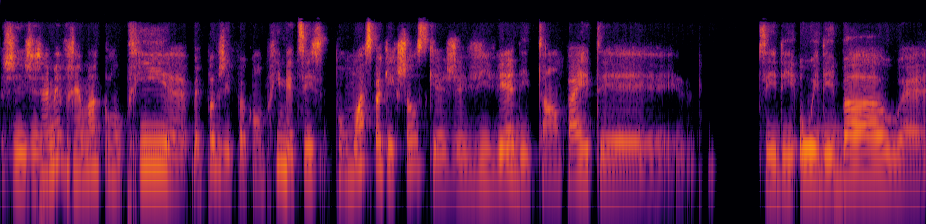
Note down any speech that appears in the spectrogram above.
J'ai jamais vraiment compris, euh, ben pas que j'ai pas compris, mais tu sais, pour moi, c'est pas quelque chose que je vivais des tempêtes euh, des hauts et des bas ou euh,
